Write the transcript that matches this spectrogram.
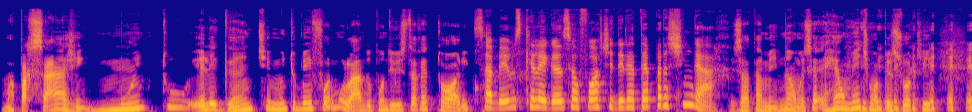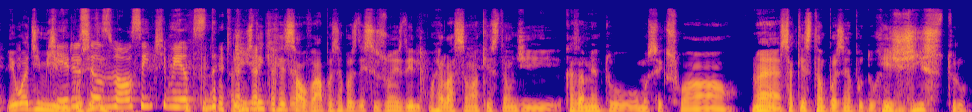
Uma passagem muito elegante, muito bem formulada do ponto de vista retórico. Sabemos que elegância é o forte dele até para xingar. Exatamente. Não, mas é realmente uma pessoa que eu admiro. Tire os seus maus sentimentos daqui. A gente tem que ressalvar, por exemplo, as decisões dele com relação à questão de casamento homossexual, não é? Essa questão, por exemplo, do registro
